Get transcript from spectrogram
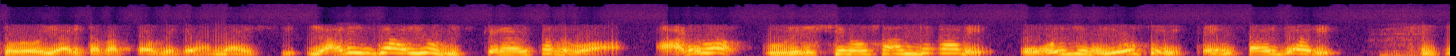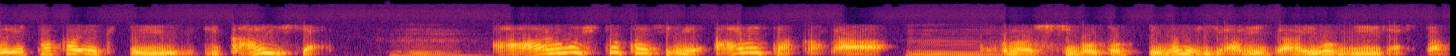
の仕事をやりたかったわけではないしやりがいを見つけられたのはあれは嬉野さんであり大泉洋という天才であり鈴井孝之という理解者。あの人たちに会えたからこの仕事っていうものにやりがいを見出した。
